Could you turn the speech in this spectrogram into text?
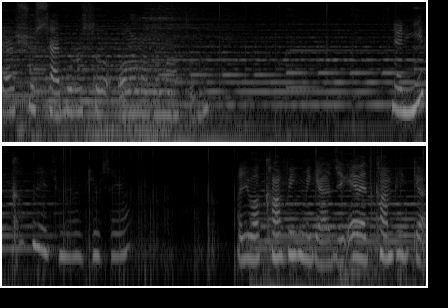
Arkadaşlar şu Cerberus'u olan adamı atalım. Ya niye kabul etmiyor kimse ya? Acaba camping mi gelecek? Evet camping gel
